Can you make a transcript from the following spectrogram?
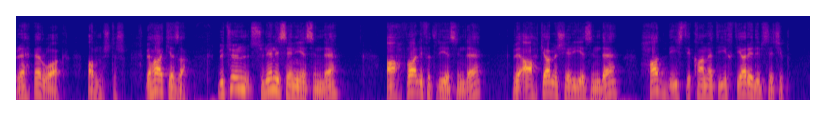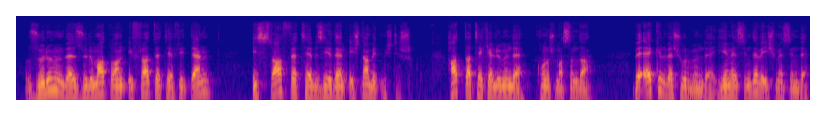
rehber olarak almıştır. Ve hakeza bütün sünen-i seniyesinde, ahval-i fıtriyesinde ve ahkam-ı şeriyesinde haddi istikameti ihtiyar edip seçip zulüm ve zulümat olan ifrat ve tefritten, israf ve tebzirden işnab etmiştir. Hatta tekellümünde, konuşmasında ve ekil ve şurbünde, yemesinde ve içmesinde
